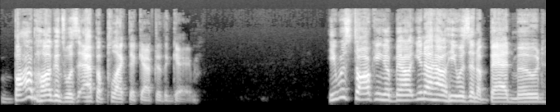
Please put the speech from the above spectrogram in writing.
Bob Huggins was apoplectic after the game. He was talking about, you know, how he was in a bad mood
